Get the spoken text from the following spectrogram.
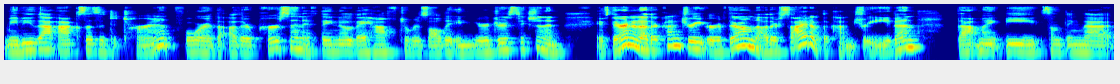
Maybe that acts as a deterrent for the other person if they know they have to resolve it in your jurisdiction. And if they're in another country or if they're on the other side of the country, even that might be something that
